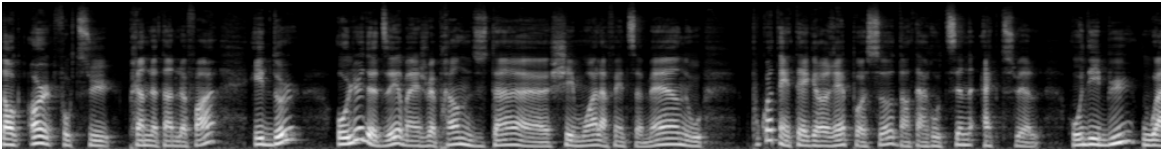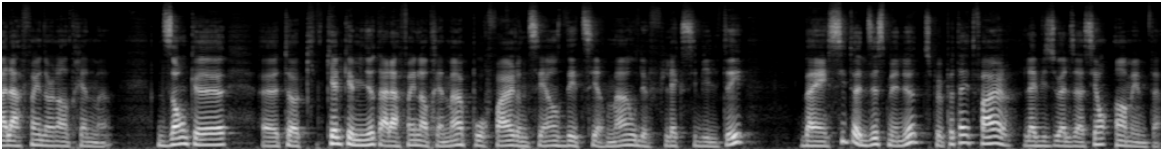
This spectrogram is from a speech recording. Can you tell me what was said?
Donc, un, il faut que tu prennes le temps de le faire. Et deux, au lieu de dire, ben, je vais prendre du temps euh, chez moi la fin de semaine ou pourquoi tu n'intégrerais pas ça dans ta routine actuelle, au début ou à la fin d'un entraînement? Disons que euh, tu as quelques minutes à la fin de l'entraînement pour faire une séance d'étirement ou de flexibilité, ben si tu as 10 minutes, tu peux peut-être faire la visualisation en même temps.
